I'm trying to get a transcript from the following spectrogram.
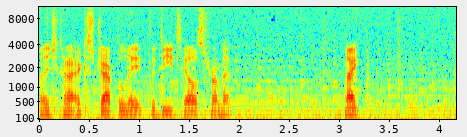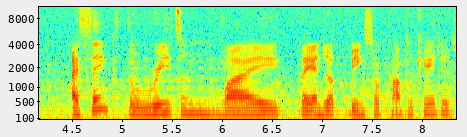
then you kind of extrapolate the details from it. Like, I think the reason why they end up being so complicated...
